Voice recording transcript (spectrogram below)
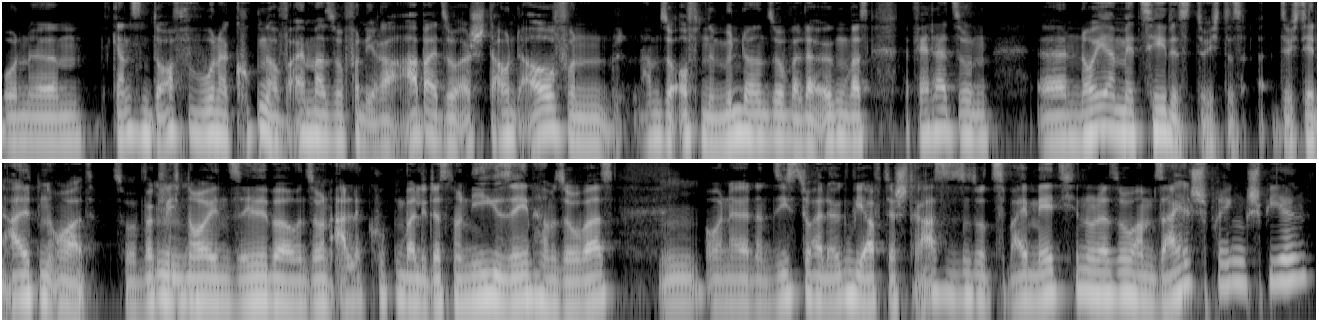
Und ähm, die ganzen Dorfbewohner gucken auf einmal so von ihrer Arbeit so erstaunt auf und haben so offene Münder und so, weil da irgendwas, da fährt halt so ein äh, neuer Mercedes durch, das, durch den alten Ort. So wirklich neu in Silber und so. Und alle gucken, weil die das noch nie gesehen haben, sowas. Und äh, dann siehst du halt irgendwie auf der Straße sind so zwei Mädchen oder so am Seilspringen spielen.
